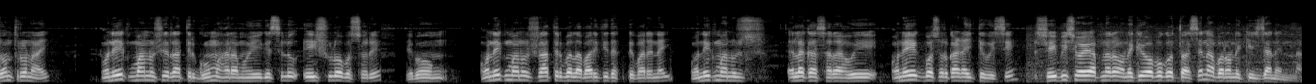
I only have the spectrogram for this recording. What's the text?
যন্ত্রণায় অনেক মানুষের রাতের ঘুম হারাম হয়ে গেছিল এই ষোলো বছরে এবং অনেক মানুষ রাতের বেলা বাড়িতে থাকতে পারে নাই। অনেক মানুষ এলাকা ছাড়া হয়ে অনেক বছর কাটাইতে হয়েছে। সেই বিষয়ে আপনারা অনেকেই অবগত আছেন, আবার অনেকেই জানেন না।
